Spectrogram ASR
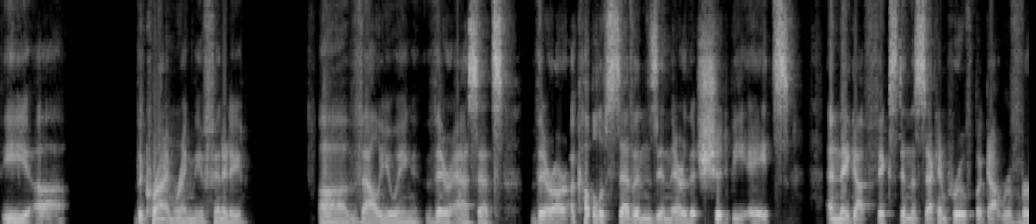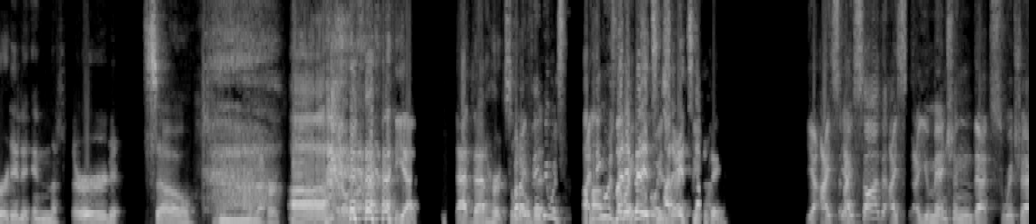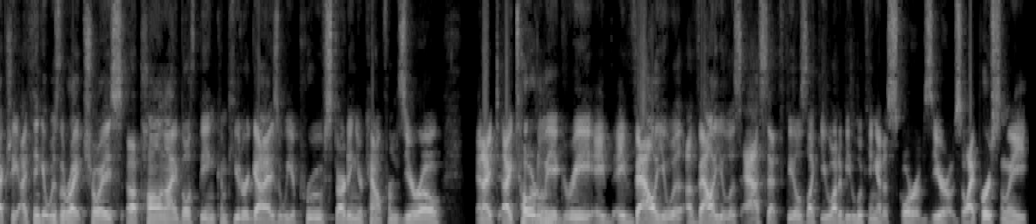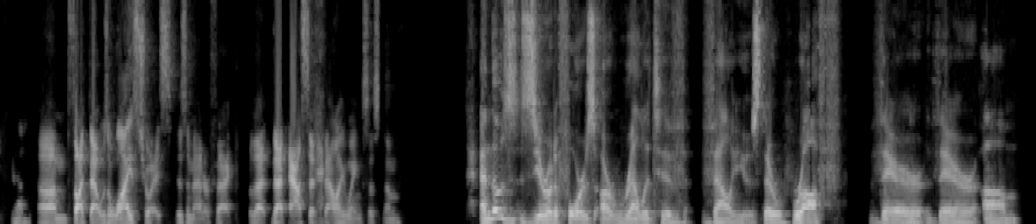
the uh, the crime ring, the affinity, uh, valuing their assets, there are a couple of sevens in there that should be eights, and they got fixed in the second proof, but got reverted in the third. So, that. Uh, yeah, that that hurts a but little bit. But I think bit. it was. I think it was. Um, but, right but it's not. It's nothing. Yeah, I, yeah. I saw that. I you mentioned that switch. Actually, I think it was the right choice. Uh, Paul and I, both being computer guys, we approve starting your count from zero. And I, I totally mm-hmm. agree. A, a value a valueless asset feels like you ought to be looking at a score of zero. So I personally yeah. um, thought that was a wise choice, as a matter of fact, for that that asset valuing system. And those zero to fours are relative values. They're rough. They're mm-hmm. they're um,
